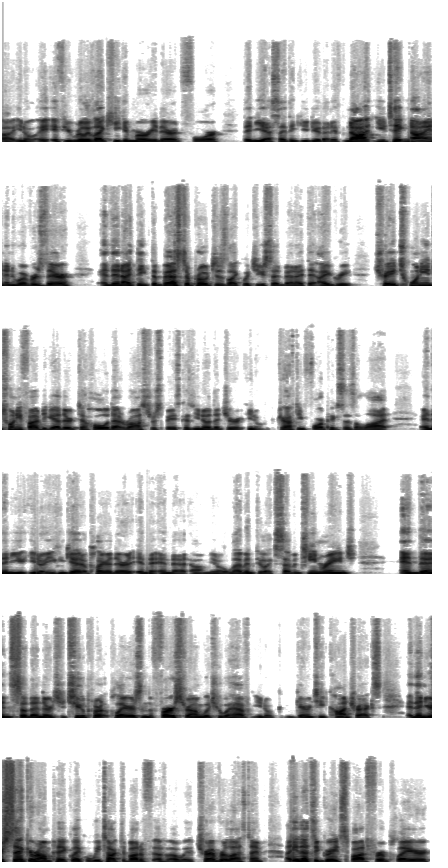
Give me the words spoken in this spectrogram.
uh, you know if you really like Keegan Murray there at four, then yes, I think you do that. If not, you take nine and whoever's there and then I think the best approach is like what you said, Ben. I think I agree. Trade 20 and 25 together to hold that roster space because you know that you're, you know, drafting four picks is a lot. And then you, you know, you can get a player there in the in that um, you know, 11 through like 17 range and then so then there's your two players in the first round which who have you know guaranteed contracts and then your second round pick like we talked about with trevor last time i think that's a great spot for a player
